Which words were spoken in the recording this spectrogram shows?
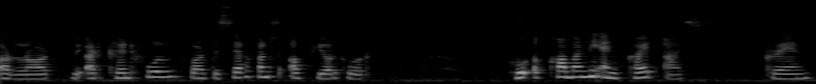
Our Lord, we are grateful for the servants of your word, who accompany and guide us. Grant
